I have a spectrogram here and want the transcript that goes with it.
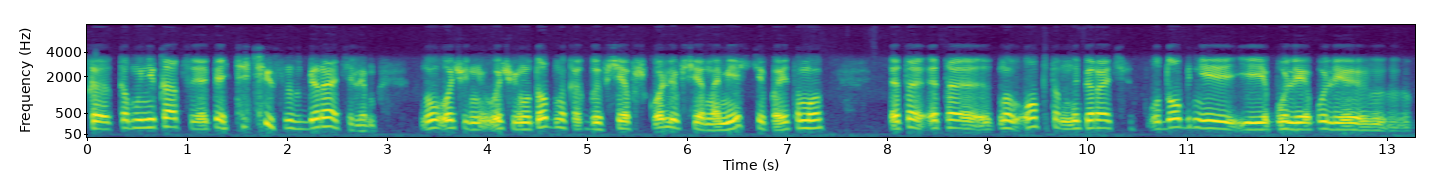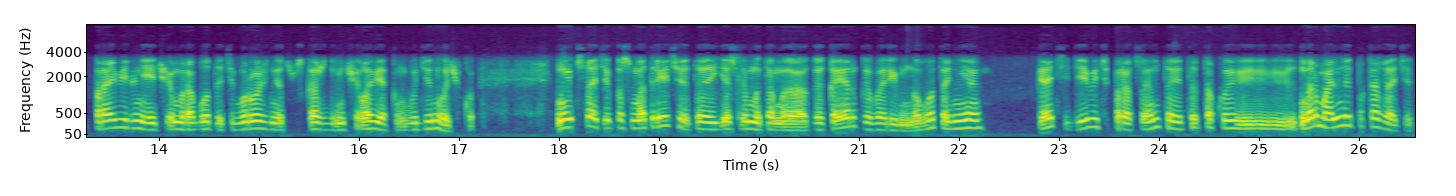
к коммуникации, опять-таки, с избирателем. Ну, очень, очень удобно, как бы все в школе, все на месте, поэтому это, это ну, оптом набирать удобнее и более, более правильнее, чем работать в розницу с каждым человеком в одиночку. Ну и, кстати, посмотреть, это если мы там о ГКР говорим, ну вот они 5-9%, это такой нормальный показатель.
